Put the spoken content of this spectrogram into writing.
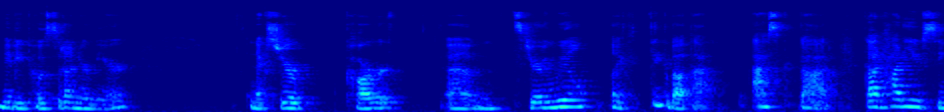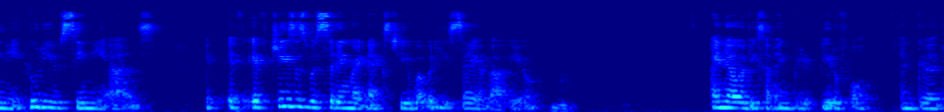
Maybe post it on your mirror next to your car um, steering wheel. Like, think about that. Ask God, God, how do you see me? Who do you see me as? If, if, if Jesus was sitting right next to you, what would he say about you? Hmm. I know it would be something be- beautiful and good.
